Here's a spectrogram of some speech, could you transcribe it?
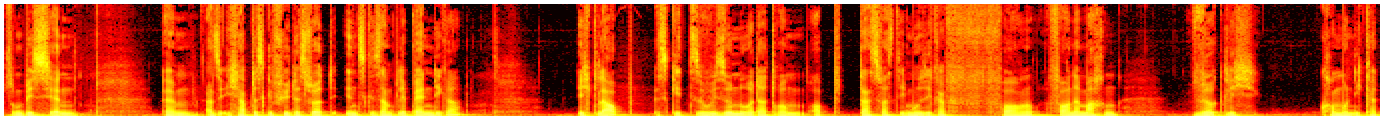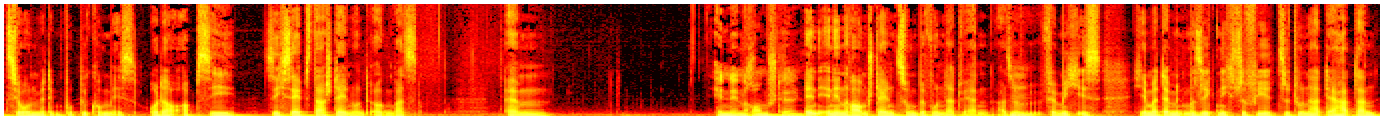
so ein bisschen ähm, also ich habe das Gefühl, das wird insgesamt lebendiger. Ich glaube, es geht sowieso nur darum, ob das, was die Musiker vor, vorne machen, wirklich Kommunikation mit dem Publikum ist oder ob sie sich selbst darstellen und irgendwas ähm, in den Raum stellen. In, in den Raum stellen zum bewundert werden. Also mhm. für mich ist jemand, der mit Musik nicht so viel zu tun hat, der hat dann,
